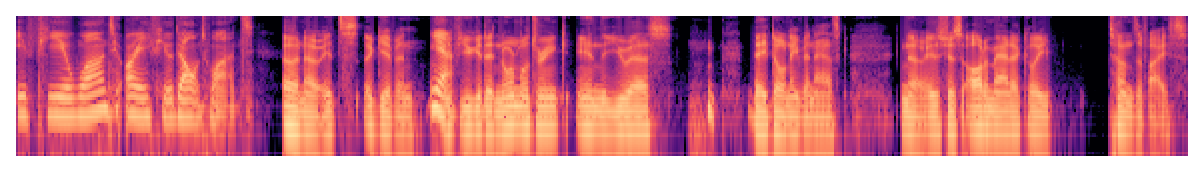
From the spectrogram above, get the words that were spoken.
if you want or if you don't want. Oh no, it's a given. Yeah. If you get a normal drink in the US, they don't even ask. No, it's just automatically tons of ice.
